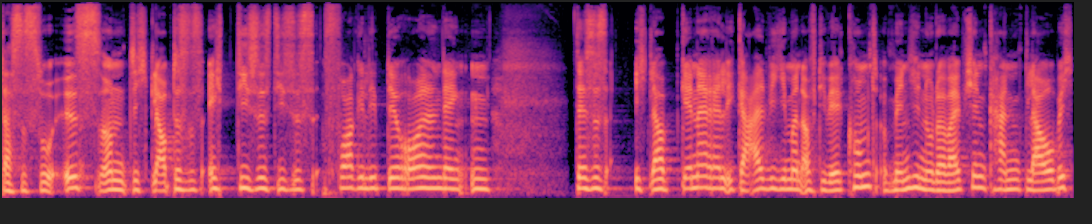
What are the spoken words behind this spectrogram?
Dass es so ist. Und ich glaube, das ist echt dieses, dieses vorgelebte Rollendenken. Das ist, ich glaube, generell egal, wie jemand auf die Welt kommt, ob Männchen oder Weibchen, kann, glaube ich,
